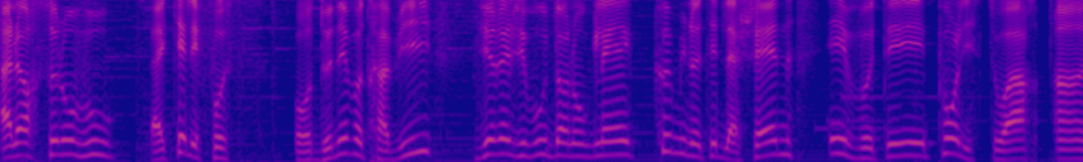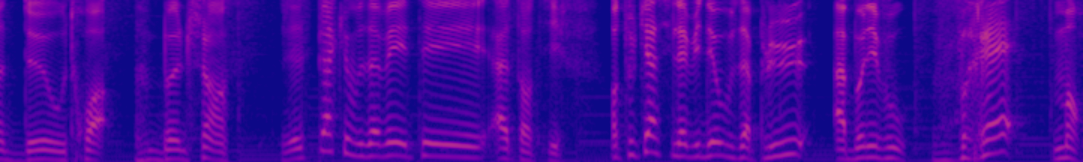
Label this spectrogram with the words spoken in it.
Alors, selon vous, laquelle est fausse? Pour donner votre avis, dirigez-vous dans l'onglet communauté de la chaîne et votez pour l'histoire 1, 2 ou 3. Bonne chance J'espère que vous avez été attentif. En tout cas, si la vidéo vous a plu, abonnez-vous. Vraiment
